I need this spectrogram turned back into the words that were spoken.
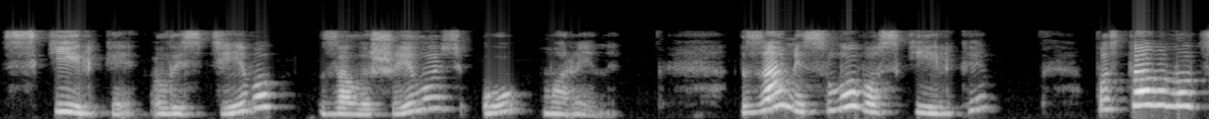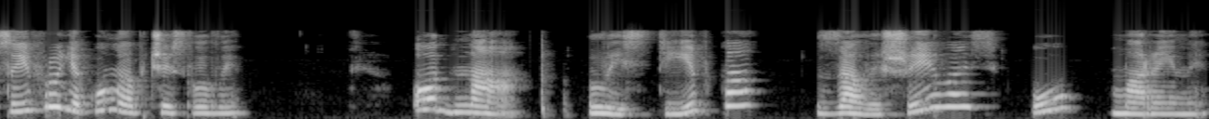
Скільки листівок залишилось у Марини? Замість слова скільки поставимо цифру, яку ми обчислили. Одна листівка залишилась у Марини.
